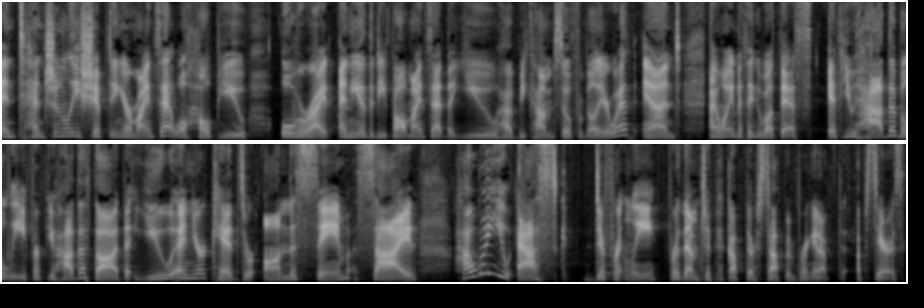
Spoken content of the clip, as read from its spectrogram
intentionally shifting your mindset will help you override any of the default mindset that you have become so familiar with. And I want you to think about this. If you had the belief or if you had the thought that you and your kids are on the same side, how might you ask differently for them to pick up their stuff and bring it up upstairs?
